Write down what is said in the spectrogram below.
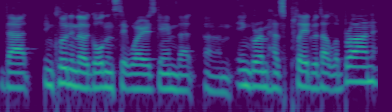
that, including the Golden State Warriors game that um, Ingram has played without LeBron,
